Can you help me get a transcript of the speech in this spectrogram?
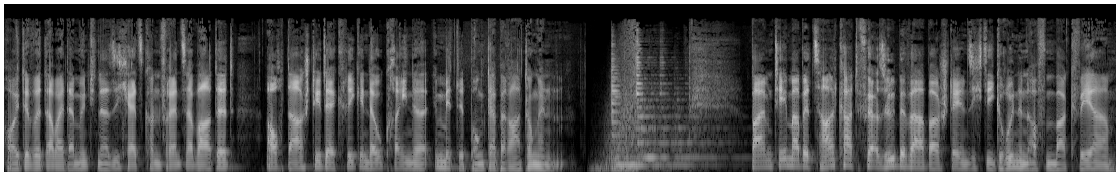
Heute wird er bei der Münchner Sicherheitskonferenz erwartet. Auch da steht der Krieg in der Ukraine im Mittelpunkt der Beratungen. Beim Thema Bezahlkarte für Asylbewerber stellen sich die Grünen offenbar quer.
